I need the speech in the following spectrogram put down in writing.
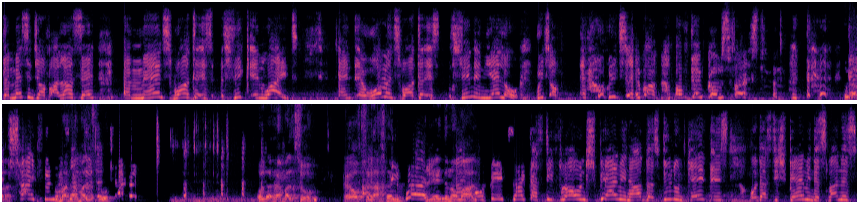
the messenger of Allah said, a man's water is thick and white and a woman's water is thin and yellow. Which of, whichever of them comes first? Entscheid für guck mal, hör mal zu. Bruder, hör mal zu. Hör auf zu lachen. Rede normal. Prophet sagt, dass die Frauen Spermien haben, das dünn und gelb ist und dass die Spermien des Mannes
